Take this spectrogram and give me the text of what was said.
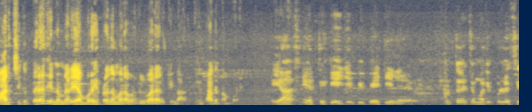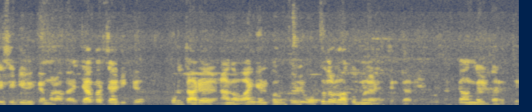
மார்ச்சுக்கு பிறகு இன்னும் நிறைய முறை பிரதமர் அவர்கள் வர இருக்கின்றார். பார்க்கத்தான் போகிறோம் ஐயா நேற்று டிஜிபி பேட்டியில் பத்து லட்சம் மதிப்புள்ள சிசிடிவி கேமராவை ஜாஃபர் சாதிக்கு கொடுத்தாரு. நாங்கள் வாங்கியிருக்கோம்னு சொல்லி ஒப்புதல் வாக்குமூலம் எடுத்திருக்காரு தாங்கள் கருத்து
